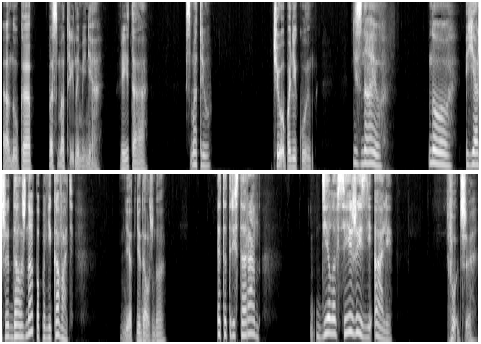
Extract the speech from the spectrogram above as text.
«А ну-ка, посмотри на меня, Рита». «Смотрю». «Чего паникуем?» «Не знаю. Но я же должна попаниковать». «Нет, не должна». «Этот ресторан — дело всей жизни Али». «Вот же,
